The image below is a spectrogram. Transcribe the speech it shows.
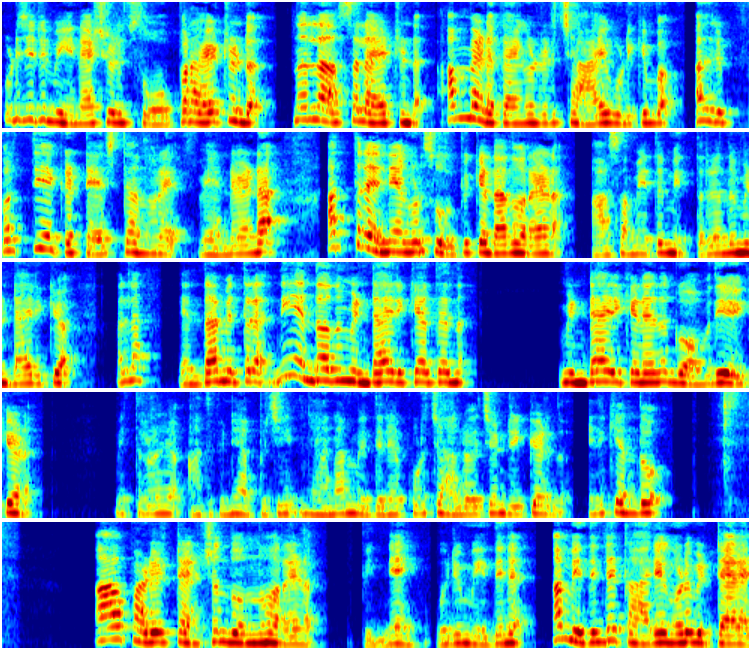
കുടിച്ചിട്ട് മീനാക്ഷി ഒരു സൂപ്പർ ആയിട്ടുണ്ട്. നല്ല അസലായിട്ടുണ്ട്. അമ്മയുടെ കൈ കൊണ്ടൊരു ചായ കുടിക്കുമ്പോൾ അതൊരു പ്രത്യേക ടേസ്റ്റാന്ന് പറയാം. വേണ്ട വേണ്ട. അത്ര എന്നെ അങ്ങോട്ട് സൂചിപ്പിക്കണ്ടെന്ന് പറയണം. ആ സമയത്ത് മിത്രയൊന്നും മിണ്ടായിരിക്കുക അല്ല എന്താ മിത്ര നീ എന്താ ഒന്നും മിണ്ടായിരിക്കാത്തെന്ന് മിണ്ടായിരിക്കണേന്ന് ഗോമതി ചോദിക്കുകയാണ് മിത്ര പറഞ്ഞു അത് പിന്നെ അപ്പച്ചി ഞാൻ ആ മിഥുനെ കുറിച്ച് ആലോചിച്ചുകൊണ്ടിരിക്കുമായിരുന്നു എനിക്കെന്തോ ആ പടി ഒരു ടെൻഷൻ തോന്നുന്നു പറയണം. പിന്നെ ഒരു മിഥുന് ആ മിഥുന്റെ കാര്യം കൂടെ വിട്ടാരെ.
